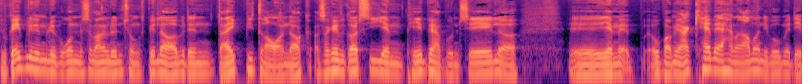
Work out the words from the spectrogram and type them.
du kan ikke blive ved med at løbe rundt med så mange løntunge spillere op i den, der ikke bidrager nok. Og så kan vi godt sige, at Pepe har potentiale, og øh, jamen, Aubameyang kan være, at han rammer niveau, men det er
